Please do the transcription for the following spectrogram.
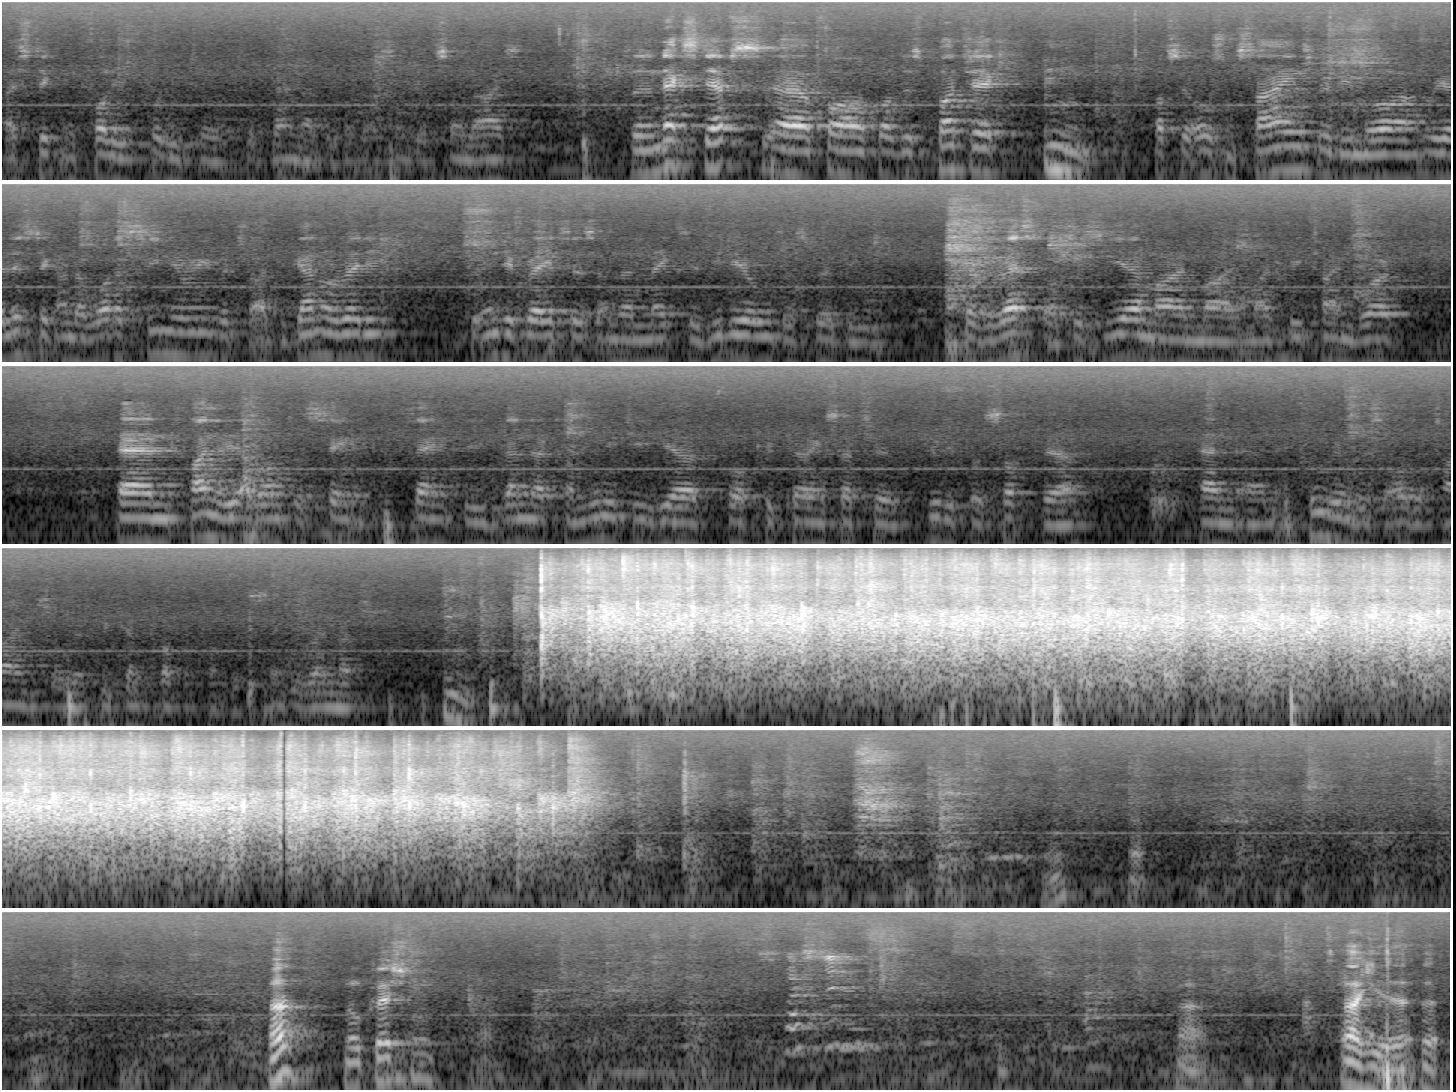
I stick fully, fully to, to Blender because I think it's so nice. So the next steps uh, for, for this project of the ocean science will be more realistic underwater scenery, which I began already to integrate this and then make the video. This will be for the rest of this year my, my, my free time work. And finally, I want to thank, thank the Blender community here for preparing such a beautiful software and, and improving this all the time so that we can profit from this. Thank you very much. Mm. Huh? No question? Questions? Ah, here. uh, uh,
